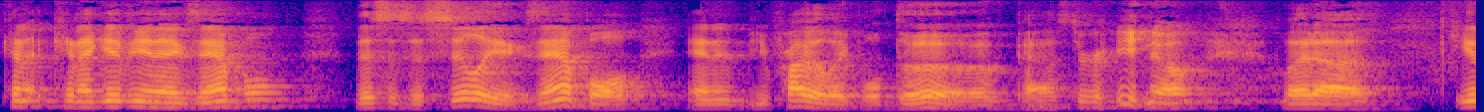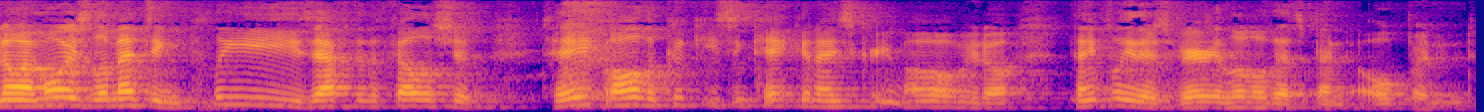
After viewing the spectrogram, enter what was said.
Can I, can I give you an example? this is a silly example, and you're probably like, well, duh, Pastor, you know. But, uh, you know, I'm always lamenting, please, after the fellowship, take all the cookies and cake and ice cream home, you know. Thankfully, there's very little that's been opened.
